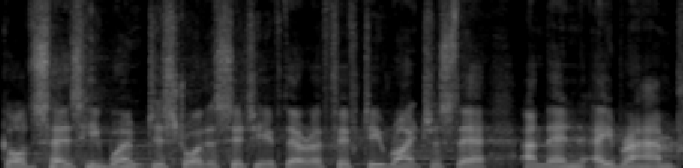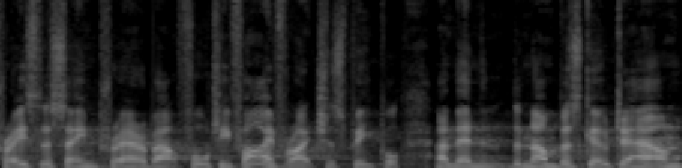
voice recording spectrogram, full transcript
God says he won't destroy the city if there are 50 righteous there. And then Abraham prays the same prayer about 45 righteous people. And then the numbers go down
